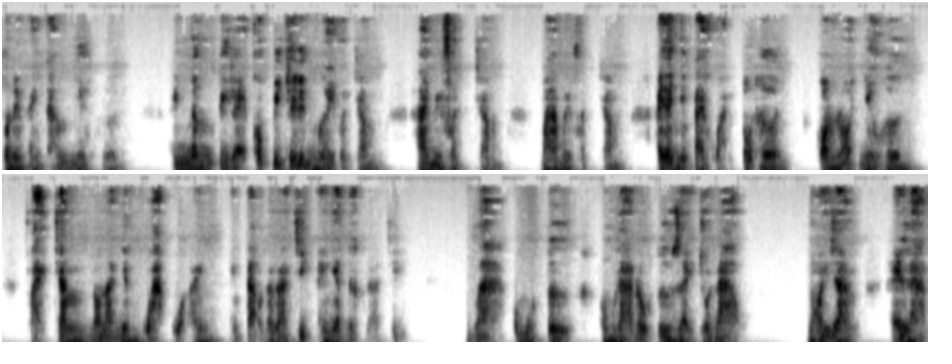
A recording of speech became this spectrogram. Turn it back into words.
cho nên anh thắng nhiều hơn anh nâng tỷ lệ copy chơi lên 10% 20%, 30%. Anh đánh những tài khoản tốt hơn, com lót nhiều hơn. Phải chăng đó là nhân quả của anh? Anh tạo ra giá trị, anh nhận được giá trị. Và có một từ ông già đầu tư dạy cho Đào nói rằng hãy làm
